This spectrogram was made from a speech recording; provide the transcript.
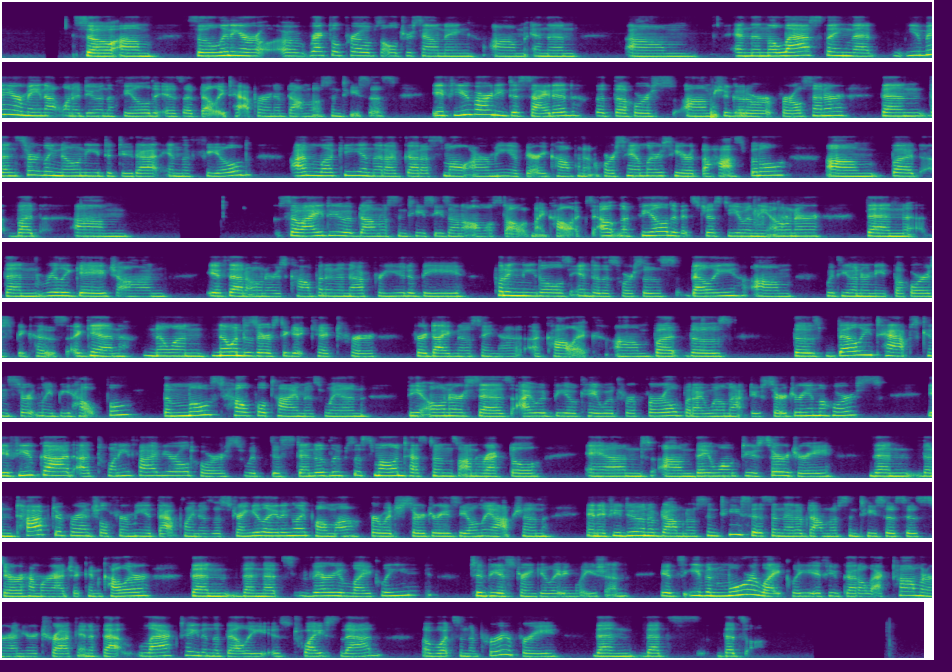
So um, so the linear uh, rectal probes, ultrasounding, um, and then um, and then the last thing that you may or may not want to do in the field is a belly tap or an abdominocentesis. If you've already decided that the horse um, should go to a referral center, then then certainly no need to do that in the field. I'm lucky in that I've got a small army of very competent horse handlers here at the hospital. Um, but but um, so I do abdominocenteses on almost all of my colics. Out in the field, if it's just you and the owner, then then really gauge on if that owner is competent enough for you to be putting needles into this horse's belly um, with you underneath the horse because again no one no one deserves to get kicked for for diagnosing a, a colic. Um, but those those belly taps can certainly be helpful. The most helpful time is when the owner says i would be okay with referral but i will not do surgery in the horse. If you've got a 25 year old horse with distended loops of small intestines on rectal and um, they won't do surgery, then the top differential for me at that point is a strangulating lipoma, for which surgery is the only option. And if you do an abdominocentesis and that abdominocentesis is serohemorrhagic in color, then then that's very likely to be a strangulating lesion. It's even more likely if you've got a lactometer on your truck, and if that lactate in the belly is twice that of what's in the periphery, then that's that's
